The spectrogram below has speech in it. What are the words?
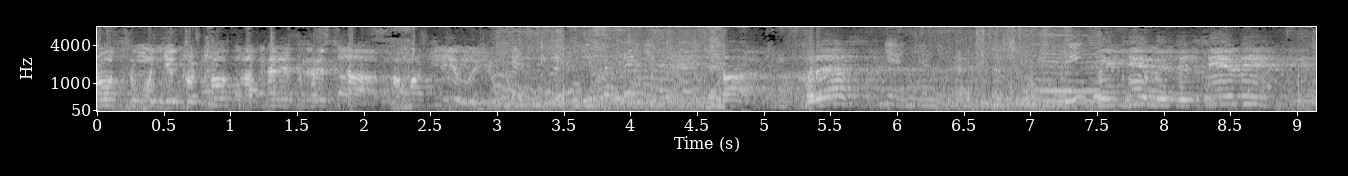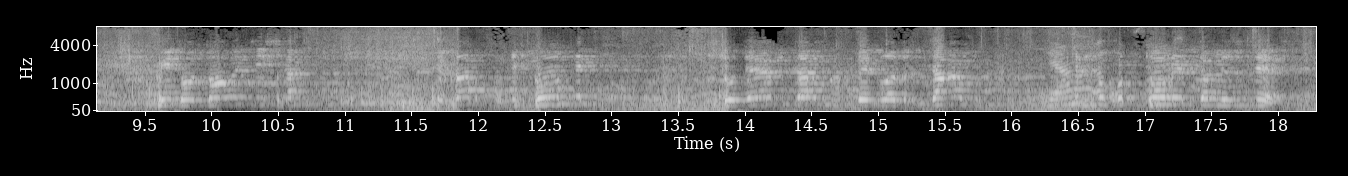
Тепер попросимо діточок на перед Христа за машиною. Так, хрест, вики медицини, підготовитися студентам, викладачам культури та мистецтв.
